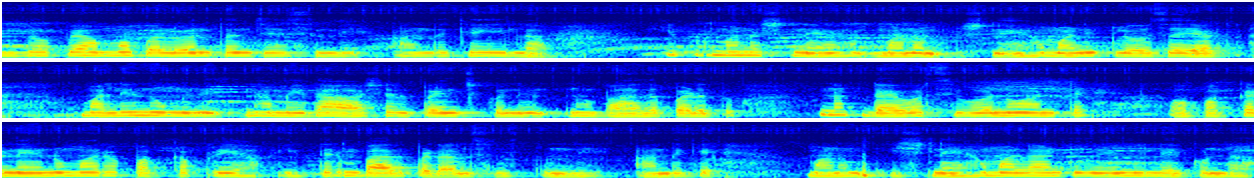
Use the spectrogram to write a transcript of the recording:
ఈలోపే అమ్మ బలవంతం చేసింది. అందుకే ఇలా. ఇప్పుడు మన స్నేహం మనం స్నేహం అని క్లోజ్ అయ్యాక మళ్ళీ నువ్వు నా మీద ఆశలు పెంచుకొని నువ్వు బాధపడుతూ నాకు డైవర్స్ ఇవ్వను అంటే ఓ పక్క నేను మరో పక్క ప్రియ. ఇద్దరం బాధపడాల్సి వస్తుంది. అందుకే మనం ఈ స్నేహం అలాంటివి ఏమీ లేకుండా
